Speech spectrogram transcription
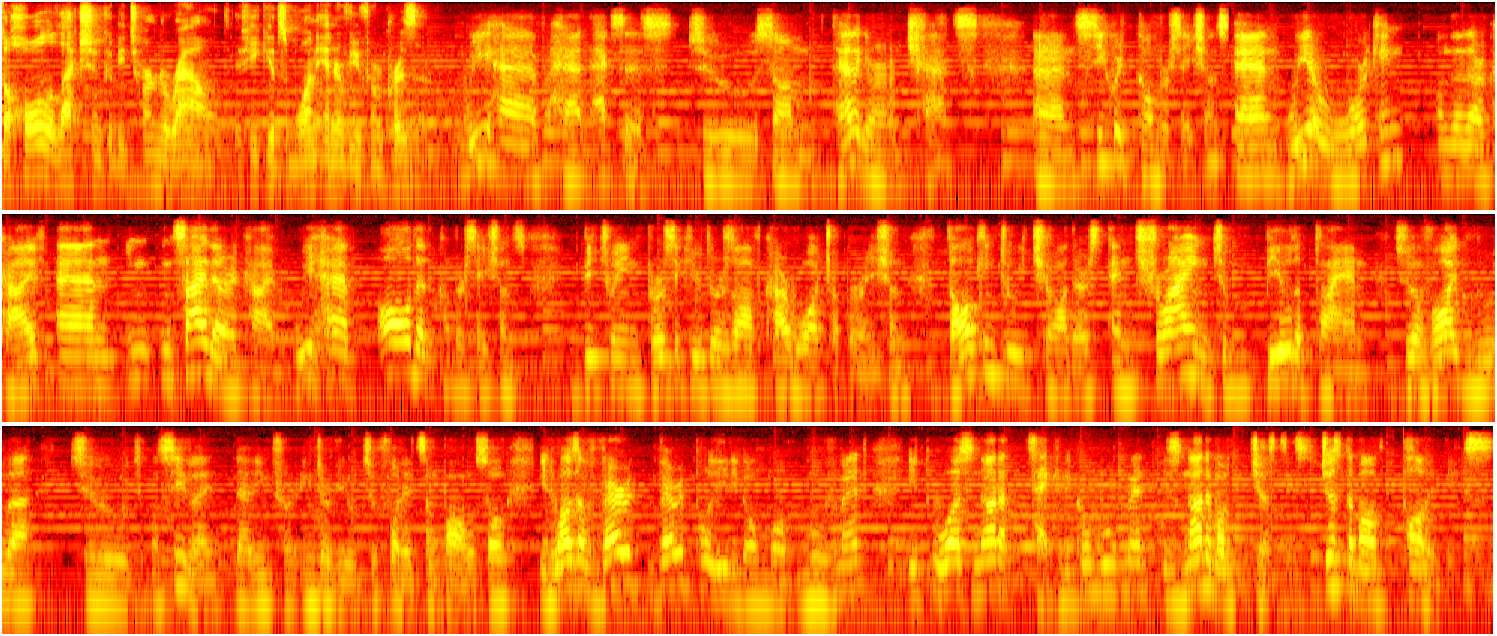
the whole election could be turned around if he gives one interview from prison. We have had access to some Telegram chats and secret conversations, and we are working on the archive. And in, inside the archive, we have all the conversations between prosecutors of car wash operation talking to each other and trying to build a plan to avoid Lula to, to consider that inter- interview to Folha de São Paulo. So it was a very, very political mo- movement. It was not a technical movement. It's not about justice, just about politics.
